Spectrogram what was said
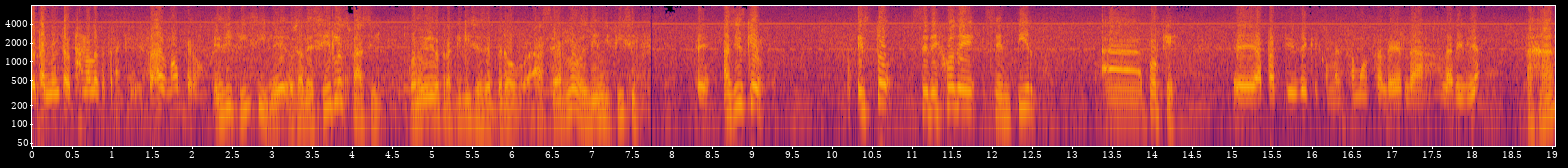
Yo también tratándolos de tranquilizar, ¿no? Pero Es difícil, ¿eh? O sea, decirlo es fácil. Cuando yo digo tranquilícese, pero hacerlo es bien difícil. sí, Así es que esto se dejó de sentir. ah, ¿Por qué? eh, a partir de que comenzamos a leer la, la Biblia, Ajá.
